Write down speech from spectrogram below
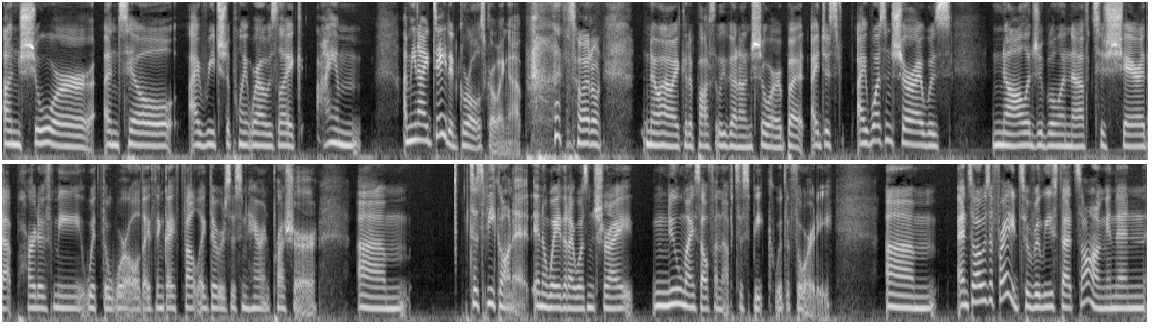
unsure until I reached a point where I was like, I am I mean, I dated girls growing up, so I don't know how I could have possibly been unsure, but I just I wasn't sure I was knowledgeable enough to share that part of me with the world. I think I felt like there was this inherent pressure um, to speak on it in a way that I wasn't sure I knew myself enough to speak with authority. Um, and so I was afraid to release that song. And then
